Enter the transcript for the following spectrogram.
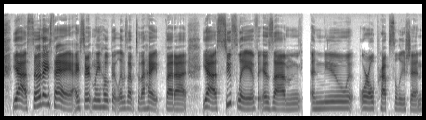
yeah, so they say. I certainly hope it lives up to the hype. But uh, yeah, Suflave is um, a new oral prep solution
